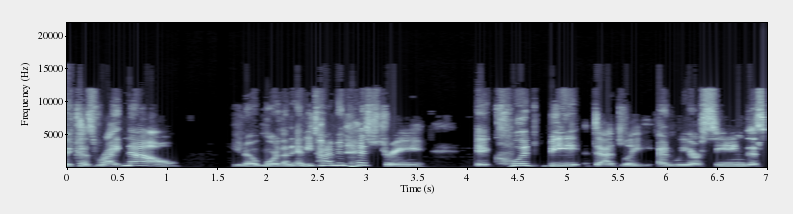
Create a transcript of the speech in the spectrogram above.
Because right now, you know, more than any time in history, it could be deadly. And we are seeing this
